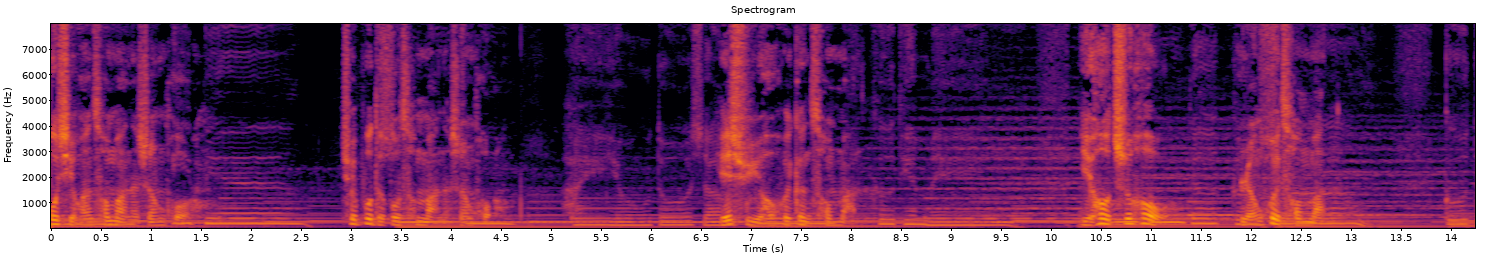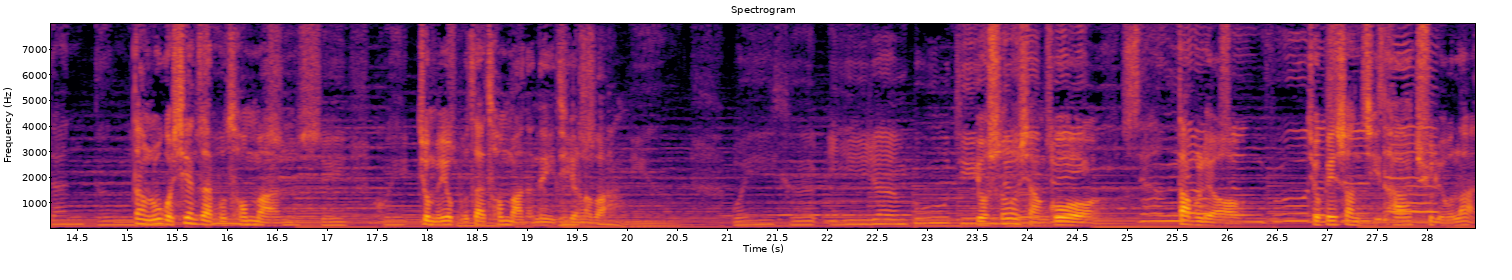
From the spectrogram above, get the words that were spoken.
不喜欢匆忙的生活，却不得不匆忙的生活。也许以后会更匆忙，以后之后人会匆忙，但如果现在不匆忙，就没有不再匆忙的那一天了吧？有时候想过，大不了就背上吉他去流浪，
